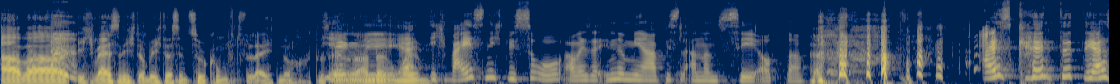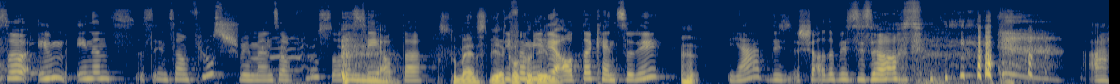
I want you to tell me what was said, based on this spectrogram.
aber ich weiß nicht, ob ich das in Zukunft vielleicht noch das ein oder andere Mal. Ja, ich weiß nicht wieso, aber es erinnert mich ein bisschen an einen Seeotter. Als könnte der so im, in, einen, in so einem Fluss schwimmen, so ein Fluss oder Seeotter. Du meinst wie ein die Krokodil? Die Familie Otter, kennst du die? ja, die schaut ein bisschen so aus. ah,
